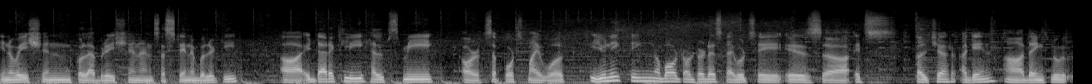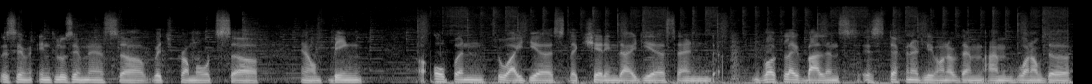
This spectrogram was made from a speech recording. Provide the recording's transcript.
innovation collaboration and sustainability. Uh, it directly helps me or supports my work. Unique thing about autodesk i would say is uh, its culture again uh, the inclusive inclusiveness uh, which promotes you know being open to ideas, like sharing the ideas, and work-life balance is definitely one of them. I'm one of the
